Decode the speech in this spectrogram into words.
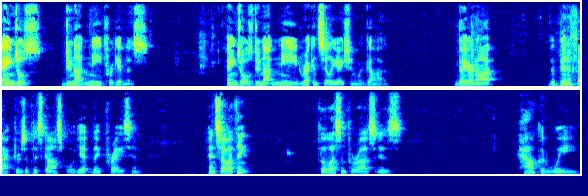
Angels do not need forgiveness. Angels do not need reconciliation with God. They are not the benefactors of this gospel, yet they praise Him. And so I think the lesson for us is how could we,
